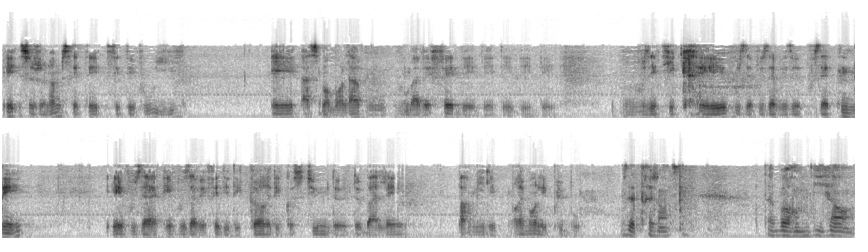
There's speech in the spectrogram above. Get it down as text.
Et ce jeune homme, c'était, vous, Yves. Et à ce moment-là, vous, m'avez fait des, Vous étiez créé, vous, vous êtes né et vous, avez, vous avez fait des décors et des costumes de, ballet parmi les, vraiment les plus beaux. Vous êtes très gentil. D'abord en me disant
